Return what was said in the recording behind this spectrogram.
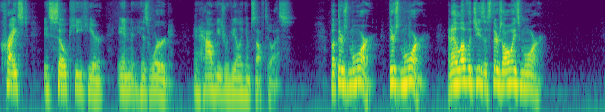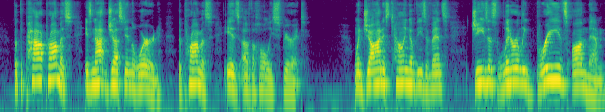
Christ is so key here in his word and how he's revealing himself to us. But there's more. There's more. And I love with Jesus, there's always more. But the power, promise is not just in the word, the promise is of the Holy Spirit. When John is telling of these events, Jesus literally breathes on them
